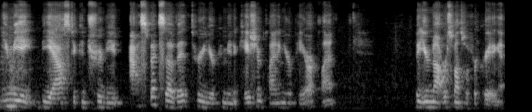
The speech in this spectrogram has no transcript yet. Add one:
You may be asked to contribute aspects of it through your communication planning, your PR plan, but you're not responsible for creating it.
